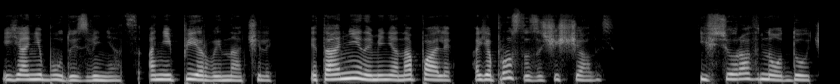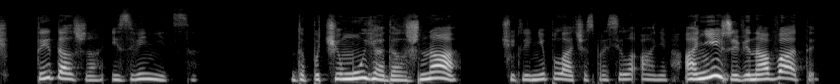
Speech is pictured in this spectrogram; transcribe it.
И я не буду извиняться. Они первые начали. Это они на меня напали, а я просто защищалась. И все равно, дочь, ты должна извиниться. Да почему я должна? Чуть ли не плача спросила Аня. Они же виноваты.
